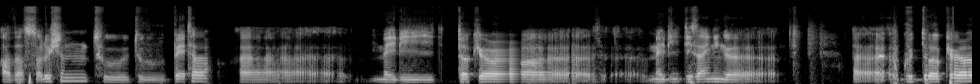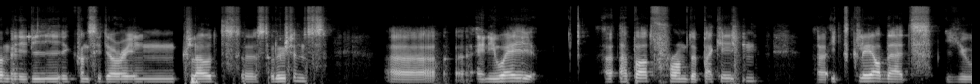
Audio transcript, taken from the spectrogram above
other solutions to do better maybe Docker, uh, maybe designing a, a, good Docker, maybe considering cloud uh, solutions. anyway, apart from the packaging, uh, it's clear that you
